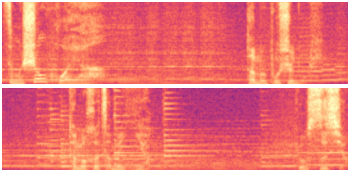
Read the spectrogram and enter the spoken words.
怎么生活呀？他们不是奴隶，他们和咱们一样，有思想，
